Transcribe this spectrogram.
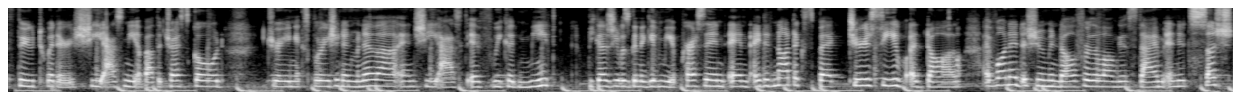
through Twitter. She asked me about the dress code during exploration in Manila and she asked if we could meet because she was gonna give me a present and I did not expect to receive a doll. I've wanted a Xiumin doll for the longest time and it's such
